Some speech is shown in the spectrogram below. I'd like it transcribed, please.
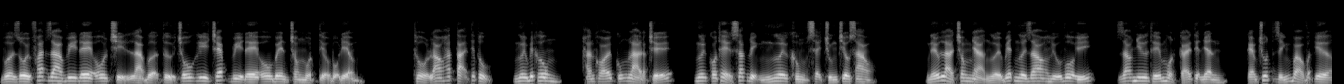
Vừa rồi phát ra video chỉ là bữa tử chỗ ghi chép video bên trong một tiểu bộ điểm. Thổ lao hát tại tiếp tục, ngươi biết không, hắn khói cũng là đặc chế, ngươi có thể xác định ngươi không sẽ trúng chiêu sao? Nếu là trong nhà người biết ngươi giao hữu vô ý giao như thế một cái tiện nhân, kém chút dính vào vật kia,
